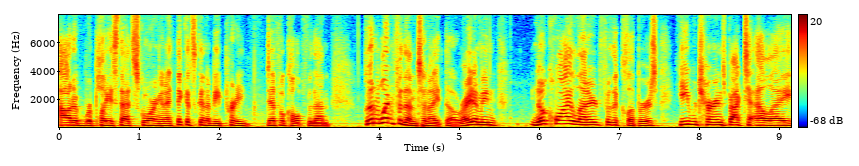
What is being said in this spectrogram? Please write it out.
how to replace that scoring. And I think it's going to be pretty difficult for them. Good win for them tonight, though, right? I mean, no Kawhi Leonard for the Clippers. He returns back to LA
